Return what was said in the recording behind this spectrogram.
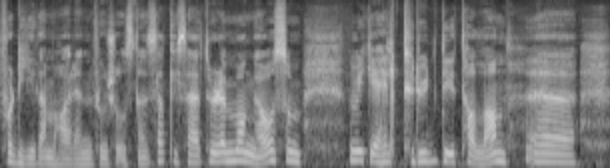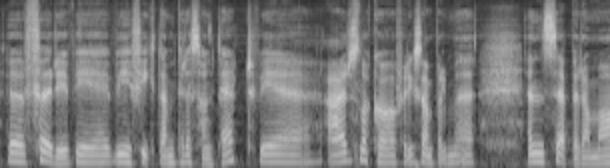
fordi de har en funksjonsnedsettelse. Jeg tror det er mange av oss som, som ikke helt trodde de tallene uh, uh, før vi, vi, fikk dem presentert. Vi er snakka f.eks. med en CP-ramma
